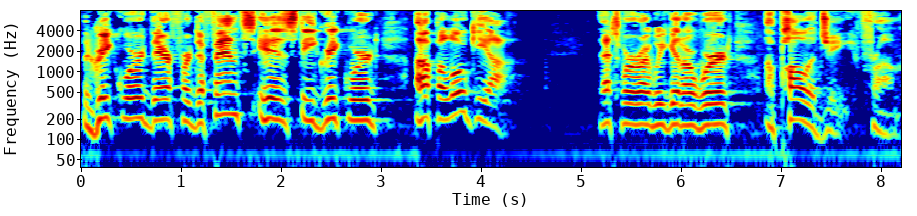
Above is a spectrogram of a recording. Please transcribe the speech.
The greek word there for defense is the greek word apologia. That's where we get our word apology from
